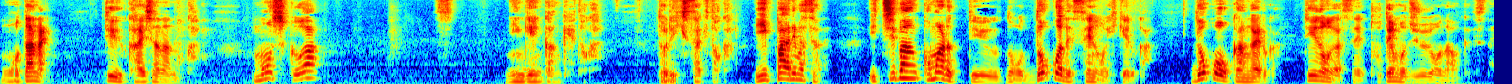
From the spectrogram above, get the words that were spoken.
持たない。っていう会社なのか、もしくは人間関係とか取引先とかいっぱいありますよね。一番困るっていうのをどこで線を引けるか、どこを考えるかっていうのがですね、とても重要なわけですね。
